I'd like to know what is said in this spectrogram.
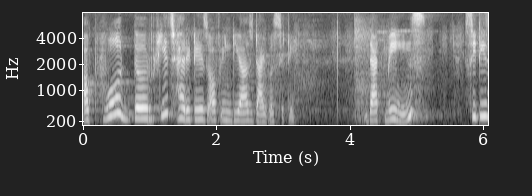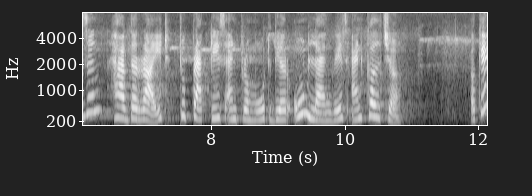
uphold the rich heritage of India's diversity. That means citizens have the right to practice and promote their own language and culture. Okay?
